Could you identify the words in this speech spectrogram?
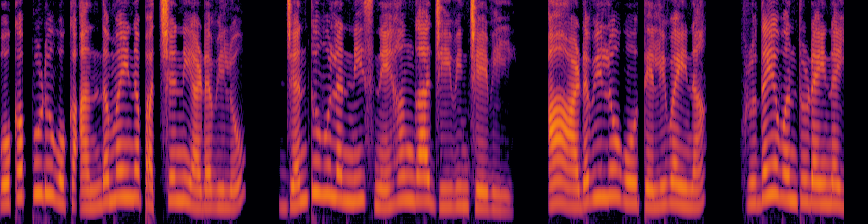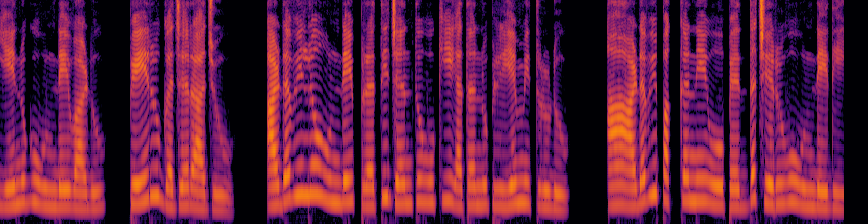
ఒకప్పుడు ఒక అందమైన పచ్చని అడవిలో జంతువులన్నీ స్నేహంగా జీవించేవి. ఆ అడవిలో ఓ తెలివైన హృదయవంతుడైన ఏనుగు ఉండేవాడు పేరు గజరాజు. అడవిలో ఉండే ప్రతి జంతువుకి అతను ప్రియమిత్రుడు. ఆ అడవి పక్కనే ఓ పెద్ద చెరువు ఉండేది.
